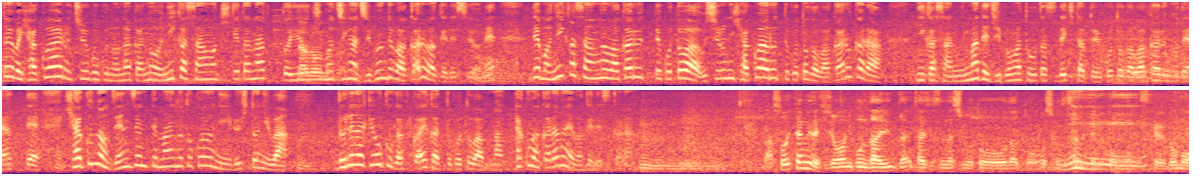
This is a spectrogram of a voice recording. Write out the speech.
例えば100ある中国の中の2か3は聞けたなという気持ちが自分で分かるわけですよね。でも2か3が分かるってことは後ろに100あるってことが分かるから2か3にまで自分は到達できたということが分かるのであって100の全然手前のところにいる人にはどれだけ奥が深いかってことは全全く分からないわけですから。まあ、そういった意味で非常にこの大大切な仕事だとお仕事されてると思うんですけれども、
